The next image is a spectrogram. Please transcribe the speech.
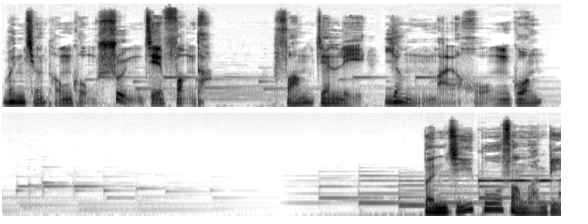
温情瞳孔瞬间放大，房间里映满红光。本集播放完毕，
